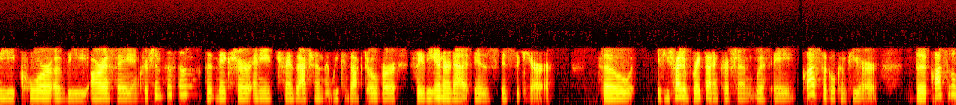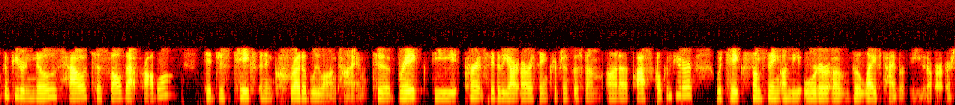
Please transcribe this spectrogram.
the core of the RSA encryption system that makes sure any transaction that we conduct over, say, the internet is, is secure. So if you try to break that encryption with a classical computer, the classical computer knows how to solve that problem. It just takes an incredibly long time. To break the current state of the art RSA encryption system on a classical computer would take something on the order of the lifetime of the universe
